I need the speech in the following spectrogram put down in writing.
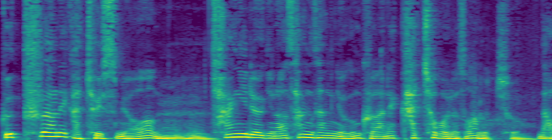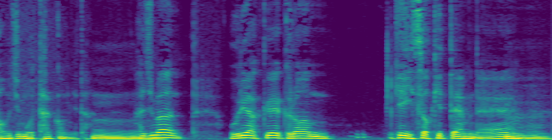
그 틀 안에 갇혀 있으면 음. 창의력이나 상상력은 그 안에 갇혀 버려서 그렇죠. 나오지 못할 겁니다. 음. 하지만 우리 학교에 그런 게 있었기 때문에 음.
